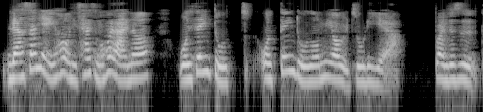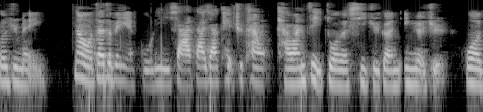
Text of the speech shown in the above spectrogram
两三年以后，你猜什么会来呢？我跟你赌，我跟你赌罗密欧与朱丽叶啊，不然就是歌剧魅影。那我在这边也鼓励一下，大家可以去看台湾自己做的戏剧跟音乐剧。我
